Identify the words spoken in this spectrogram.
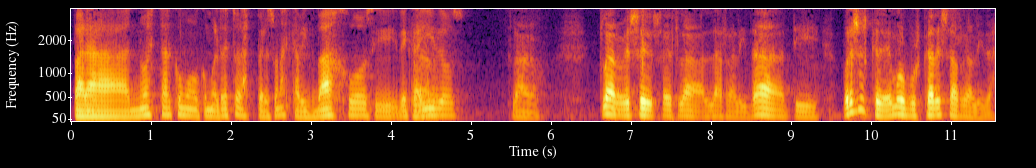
para no estar como, como el resto de las personas cabizbajos y decaídos. Claro, claro, esa, es la, realidad y por eso es que debemos buscar esa realidad,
